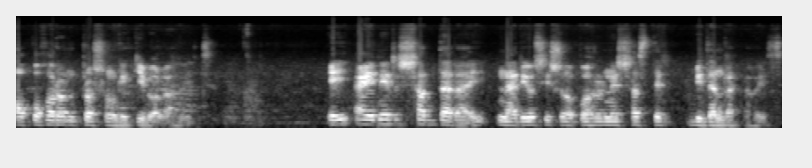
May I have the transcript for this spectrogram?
অপহরণ প্রসঙ্গে কি বলা হয়েছে? এই আইনের সাত দ্বারাই নারী ও শিশু অপহরণের শাস্তির বিধান রাখা হয়েছে।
